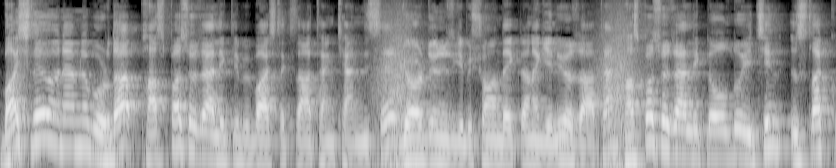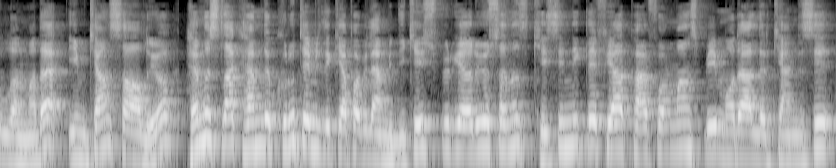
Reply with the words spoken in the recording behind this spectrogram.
Başlığı önemli burada. Paspas özellikli bir başlık zaten kendisi. Gördüğünüz gibi şu anda ekrana geliyor zaten. Paspas özellikli olduğu için ıslak kullanıma da imkan sağlıyor. Hem ıslak hem de kuru temizlik yapabilen bir dikey süpürge arıyorsanız kesinlikle fiyat performans bir modeldir kendisi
